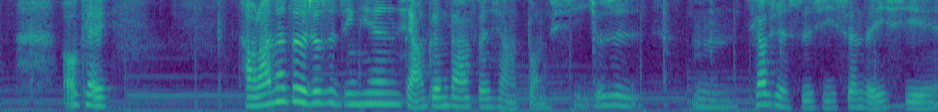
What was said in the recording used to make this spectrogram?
OK，好啦，那这个就是今天想要跟大家分享的东西，就是嗯，挑选实习生的一些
